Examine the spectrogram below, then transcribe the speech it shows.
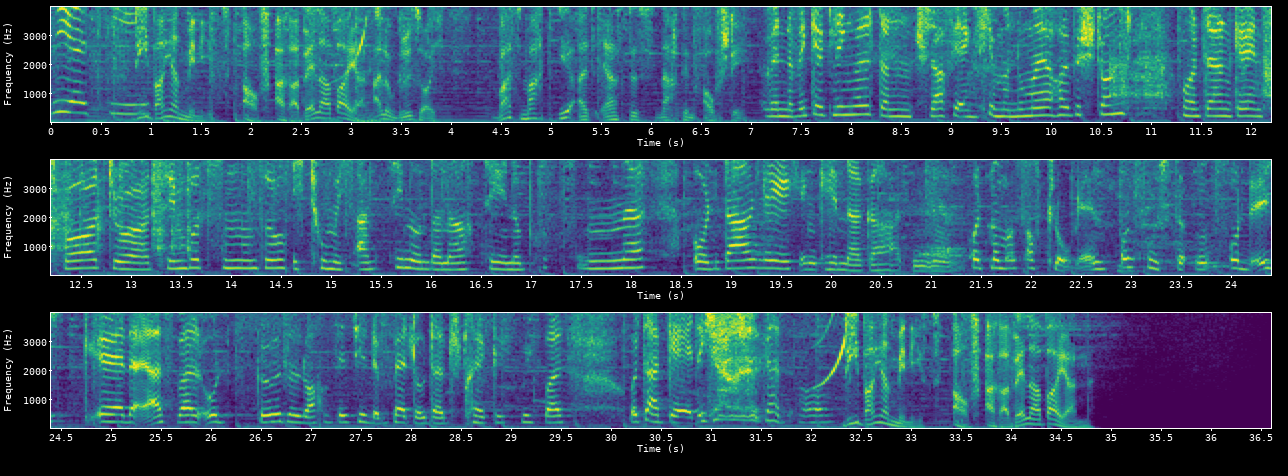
Wie ist Die Bayern Minis auf Arabella Bayern. Hallo, grüß euch. Was macht ihr als erstes nach dem Aufstehen? Wenn der Wecker klingelt, dann schlafe ich eigentlich immer nur mal eine halbe Stunde. Und dann gehe ich ins Sport oder Zähne putzen und so. Ich tue mich anziehen und danach Zähne putzen. ne? Und dann gehe ich in den Kindergarten. Und man muss auf Klo gehen und frühstücken. Und ich gehe da erstmal und dösel noch ein bisschen im Bett und dann strecke ich mich mal. Und dann gehe ich ganz auf. Die Bayern Minis auf Arabella Bayern.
